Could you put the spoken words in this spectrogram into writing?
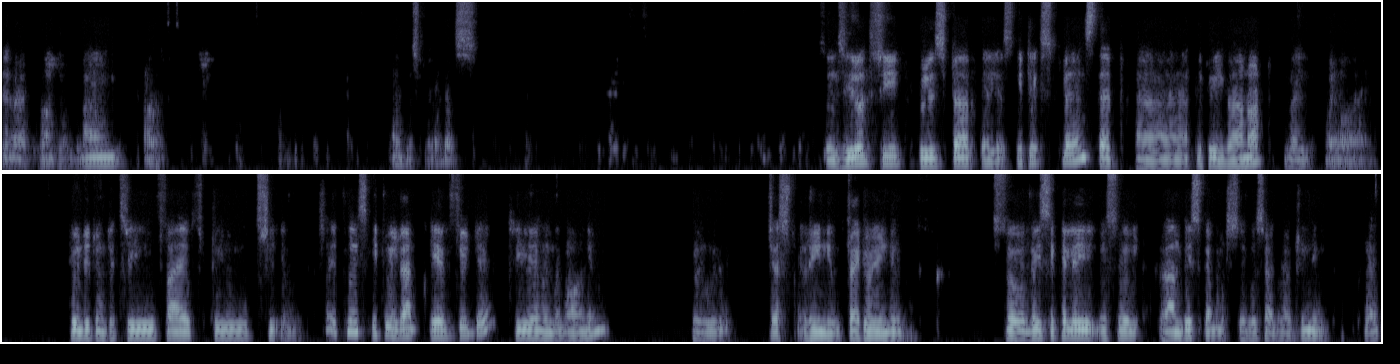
Then I control the line. uh, I just this. So zero three triple star ls, it explains that uh it will run out like uh. Twenty twenty three, five, two, three M. So it means it will run every day, three AM in the morning. To just renew, try to renew. So basically, this will run this command, so this are about renew, right?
